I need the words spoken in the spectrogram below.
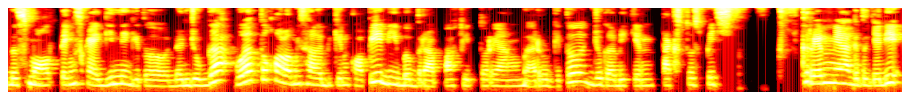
the small things kayak gini gitu dan juga gue tuh kalau misalnya bikin kopi di beberapa fitur yang baru gitu juga bikin text to speech screennya gitu. Jadi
